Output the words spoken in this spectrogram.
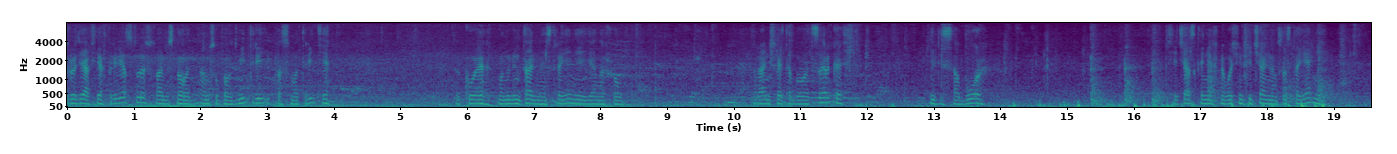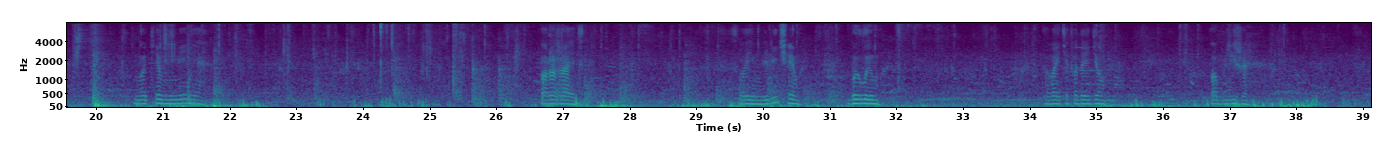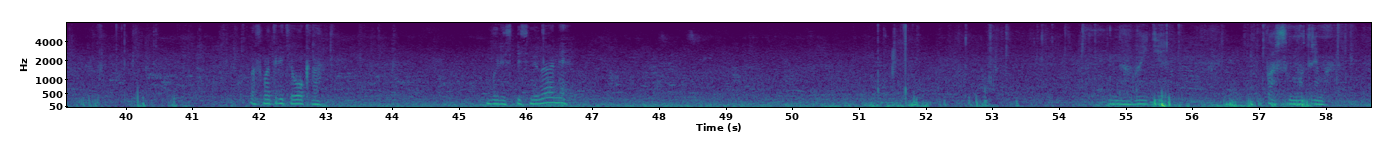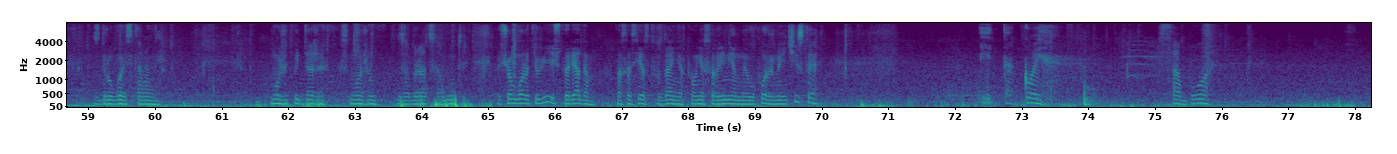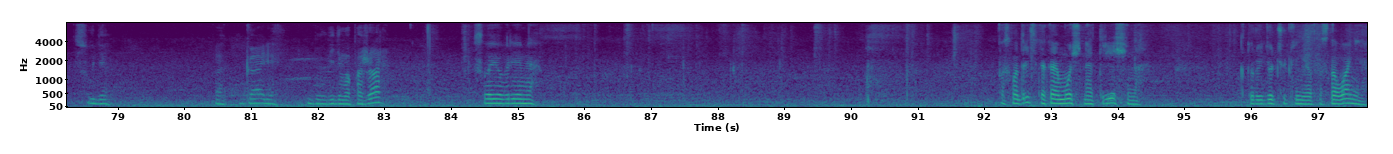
Друзья, всех приветствую, с вами снова Ансупов Дмитрий и посмотрите, какое монументальное строение я нашел. Раньше это была церковь или собор. Сейчас, конечно, в очень печальном состоянии, но тем не менее поражает своим величием былым. Давайте подойдем поближе. Посмотрите окна. Были с письменами. Давайте посмотрим с другой стороны. Может быть даже сможем забраться внутрь. Причем можете увидеть, что рядом по соседству здание вполне современное, ухоженное и чистое. И такой собор, судя по Гарри, был, видимо, пожар в свое время. Посмотрите, какая мощная трещина, которая идет чуть ли не от основания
